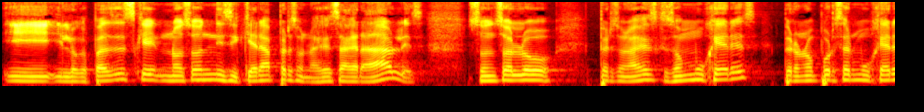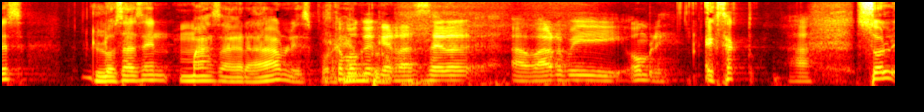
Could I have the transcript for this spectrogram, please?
Y, y lo que pasa es que no son ni siquiera personajes agradables. Son solo personajes que son mujeres, pero no por ser mujeres los hacen más agradables. Por Es como que ejemplo. querrás hacer a Barbie hombre. Exacto. Ajá. Solo,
